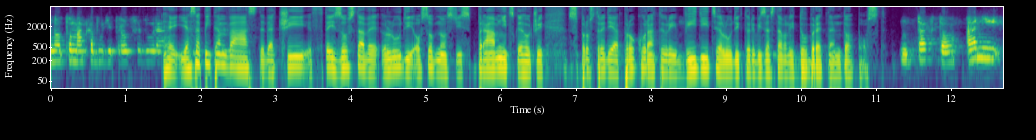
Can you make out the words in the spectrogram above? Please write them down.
len o tom, aká bude procedúra. Hej, ja sa pýtam vás teda, či v tej zostave ľudí, osobnosti z právnického či z prostredia prokuratúry vidíte ľudí, ktorí by zastávali dobre tento post? Takto. Ani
